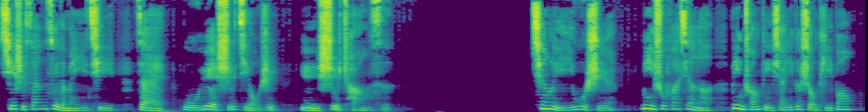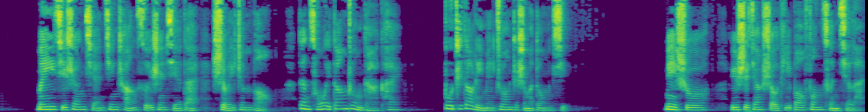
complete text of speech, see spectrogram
七十三岁的梅贻琦在五月十九日。与世长辞。清理遗物时，秘书发现了病床底下一个手提包。梅贻琦生前经常随身携带，视为珍宝，但从未当众打开，不知道里面装着什么东西。秘书于是将手提包封存起来。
